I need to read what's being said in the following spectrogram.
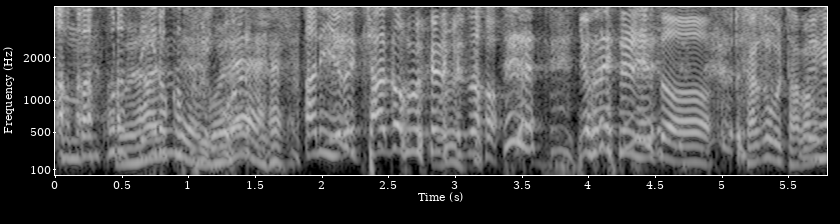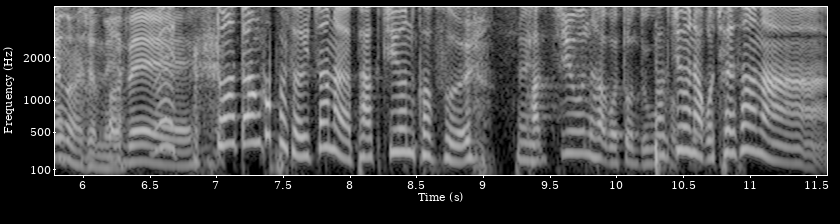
건반 코러스 뭘 1호 하는데, 커플. 뭘 해? 아니 여- 작업을 해서 연애를 해서 작업을 다방면으로 하셨네요. 어, 네. 또한 커플 더 있잖아요. 박지훈 커플. 네. 박지훈하고 또 누구? 박지훈하고 최선아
